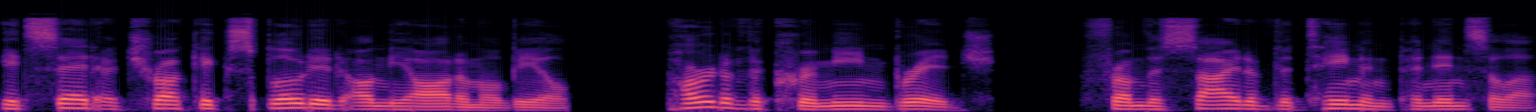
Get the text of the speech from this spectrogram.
It said a truck exploded on the automobile, part of the Crimean Bridge, from the side of the Taman Peninsula.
